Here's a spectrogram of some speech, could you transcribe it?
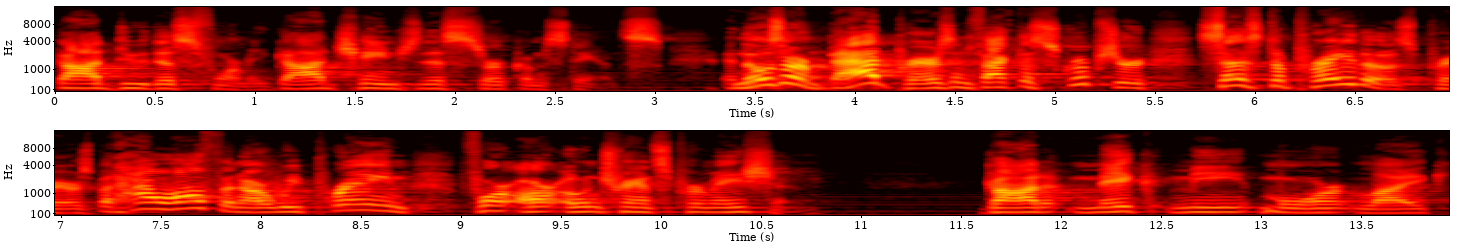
God, do this for me. God, change this circumstance. And those aren't bad prayers. In fact, the scripture says to pray those prayers. But how often are we praying for our own transformation? God, make me more like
